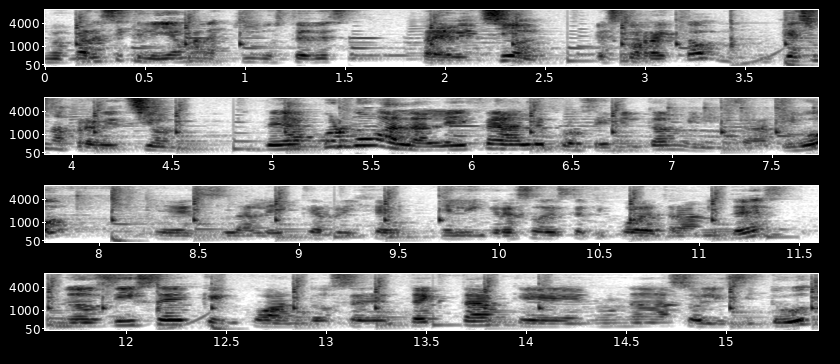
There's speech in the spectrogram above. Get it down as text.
Me parece que le llaman aquí ustedes prevención, ¿es correcto? ¿Qué es una prevención? De acuerdo a la Ley Federal de Procedimiento Administrativo, es la ley que rige el ingreso de este tipo de trámites, nos dice que cuando se detecta que en una solicitud,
